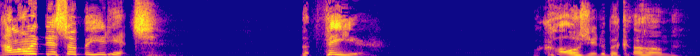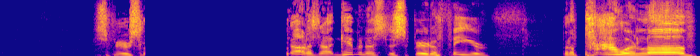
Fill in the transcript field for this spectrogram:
not only disobedience, but fear will cause you to become spiritually. God has not given us the spirit of fear, but a power, love,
